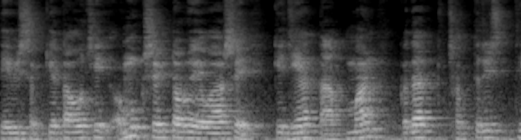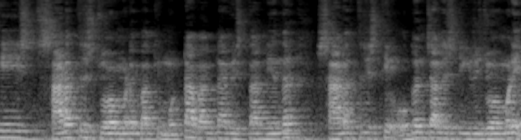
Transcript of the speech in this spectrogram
તેવી શક્યતાઓ છે. અમુક સેન્ટરો એવા હશે કે જ્યાં તાપમાન કદાચ છત્રીસથી સાડત્રીસ જોવા મળે, બાકી મોટા ભાગના વિસ્તારની અંદર સાડત્રીસથી ઓગણચાલીસ ડિગ્રી જોવા મળે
